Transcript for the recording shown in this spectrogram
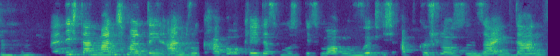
Mhm. Wenn ich dann manchmal den Eindruck habe, okay, das muss bis morgen wirklich abgeschlossen sein, dann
